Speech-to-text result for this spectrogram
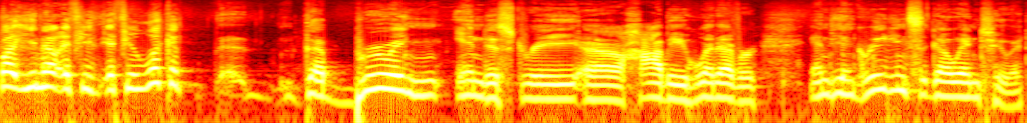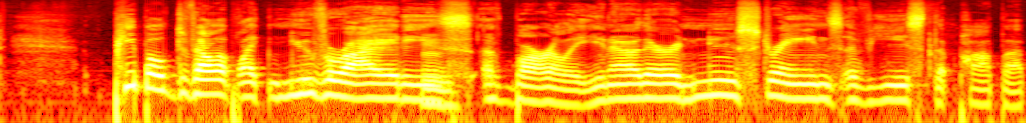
Well, you know, if you if you look at uh, the brewing industry, uh, hobby, whatever, and the ingredients that go into it, people develop like new varieties mm. of barley. You know, there are new strains of yeast that pop up.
